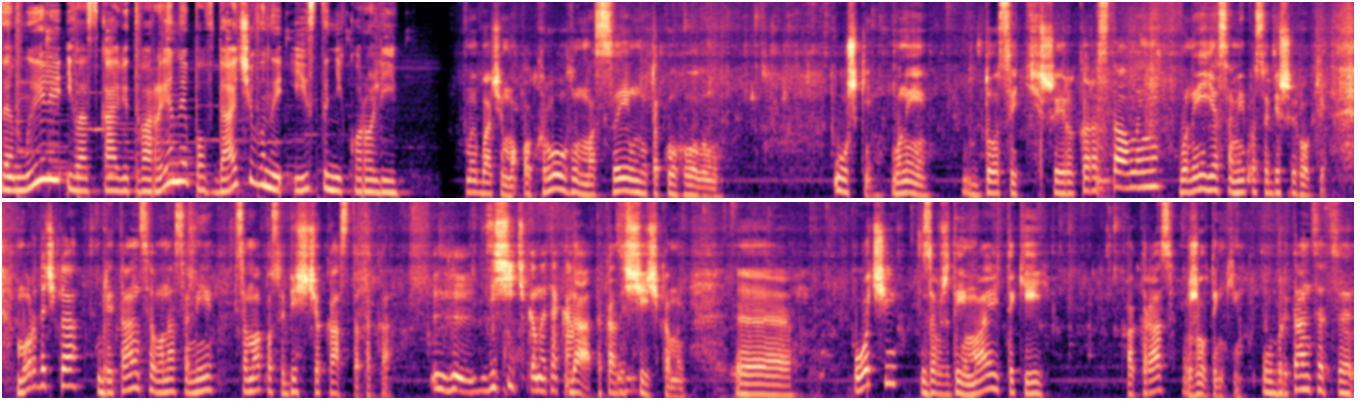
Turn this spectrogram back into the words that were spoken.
Це милі і ласкаві тварини, по вдачі вони істинні королі. Ми бачимо округлу, масивну таку голову. Ушки, вони досить широко розставлені, вони є самі по собі широкі. Мордочка британця, вона самі, сама по собі щокаста така. Угу. Зі щічками така. Да, така зі щічками. Е, очі завжди мають такий окрас жовтенький. У британця це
